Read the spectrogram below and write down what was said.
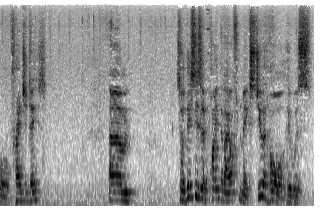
or prejudice. Um, so this is a point that I often make. Stuart Hall, who was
